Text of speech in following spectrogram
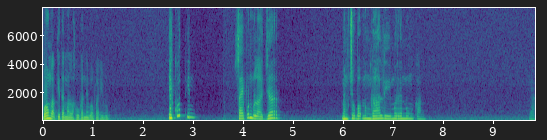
Mau nggak kita melakukannya Bapak Ibu? Ikutin. Saya pun belajar mencoba menggali, merenungkan. Ya,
